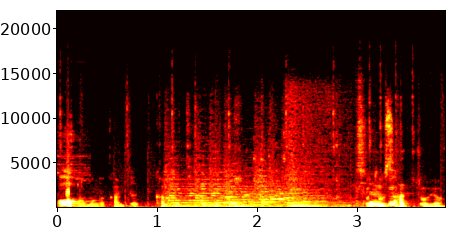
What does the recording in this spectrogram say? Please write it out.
어 뭔가 감자 감자 저도 제발 사줘요.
